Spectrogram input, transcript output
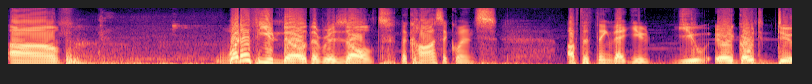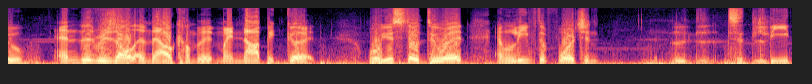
um, what if you know the result, the consequence of the thing that you you are going to do, and the result and the outcome it might not be good? Will you still do it and leave the fortune to lead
